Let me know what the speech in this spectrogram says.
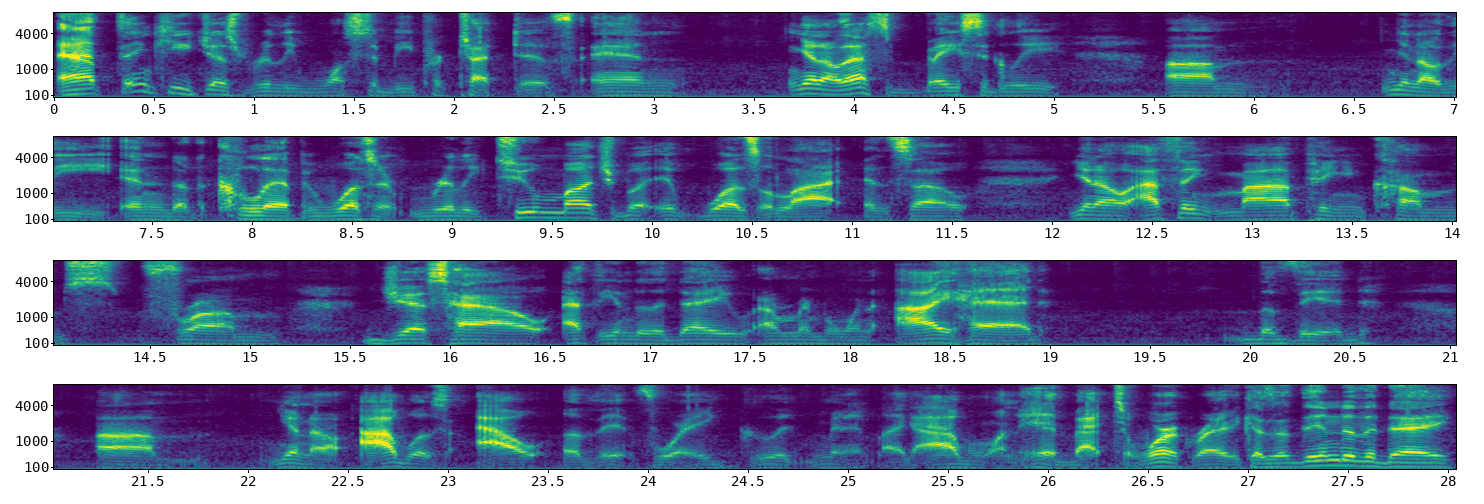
And I think he just really wants to be protective. And, you know, that's basically, um, you know, the end of the clip. It wasn't really too much, but it was a lot. And so, you know, I think my opinion comes from just how, at the end of the day, I remember when I had the vid. Um, you know, I was out of it for a good minute. Like I want to head back to work, right? Because at the end of the day,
